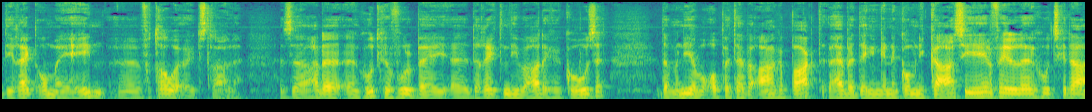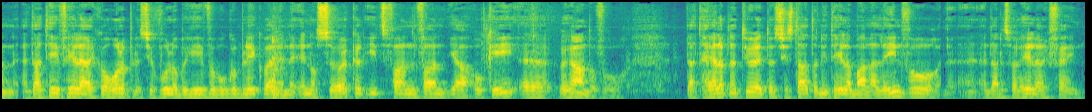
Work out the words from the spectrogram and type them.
direct om mij heen uh, vertrouwen uitstralen. Ze hadden een goed gevoel bij de richting die we hadden gekozen. De manier waarop we het hebben aangepakt. We hebben denk ik in de communicatie heel veel goeds gedaan. En dat heeft heel erg geholpen. Dus je voelt op een gegeven moment wel in de inner circle iets van, van ja oké, we gaan ervoor dat helpt natuurlijk. Dus je staat er niet helemaal alleen voor. En, dat is wel heel erg fijn.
